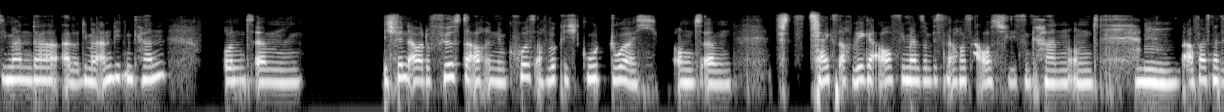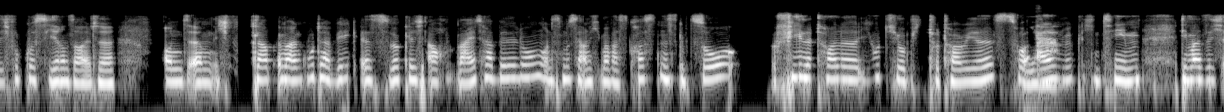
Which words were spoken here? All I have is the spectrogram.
die man da, also die man anbieten kann. Und ähm, ich finde aber, du führst da auch in dem Kurs auch wirklich gut durch und ähm, zeigst auch Wege auf, wie man so ein bisschen auch was ausschließen kann und Hm. auf was man sich fokussieren sollte. Und ähm, ich glaube, immer ein guter Weg ist wirklich auch Weiterbildung und es muss ja auch nicht immer was kosten. Es gibt so viele tolle YouTube-Tutorials zu Ja. allen möglichen Themen, die man sich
